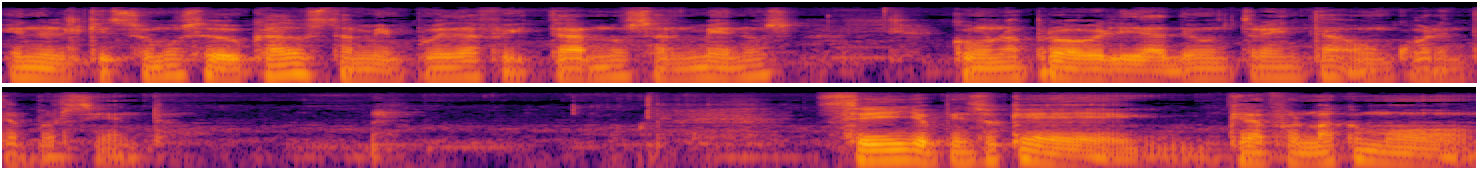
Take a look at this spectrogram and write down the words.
en el que somos educados también puede afectarnos al menos con una probabilidad de un 30 o un 40%. Sí, yo pienso que, la forma como,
